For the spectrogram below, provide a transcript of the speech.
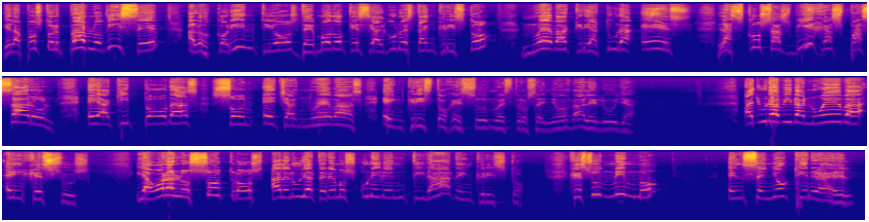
Y el apóstol Pablo dice a los corintios, de modo que si alguno está en Cristo, nueva criatura es. Las cosas viejas pasaron. He aquí todas son hechas nuevas en Cristo Jesús nuestro Señor. Aleluya. Hay una vida nueva en Jesús. Y ahora nosotros, aleluya, tenemos una identidad en Cristo. Jesús mismo enseñó quién era Él.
